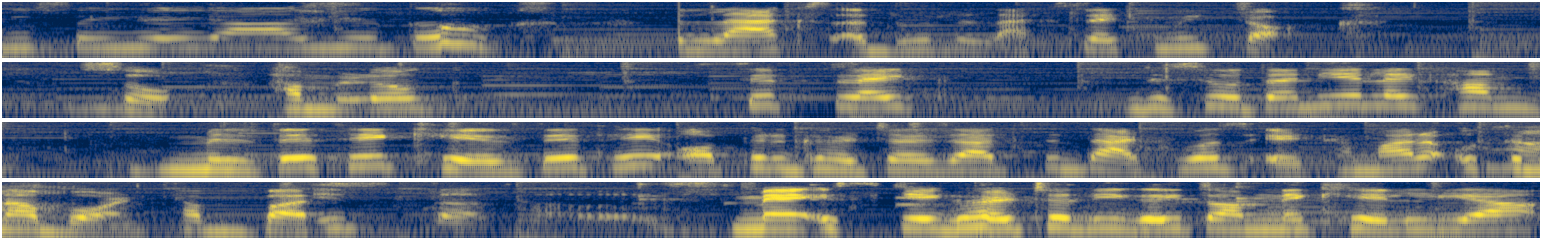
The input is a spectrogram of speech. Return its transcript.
भी सही है यार ये तो। Relax Adu relax let me talk so हम लोग सिर्फ़ लाइक जैसे होता नहीं है लाइक हम मिलते थे खेलते थे और फिर घर चल जाते थे। दैट वाज इट हमारा उतना हाँ, बॉन्ड था बस। मैं इसके घर चली गई तो हमने खेल लिया।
